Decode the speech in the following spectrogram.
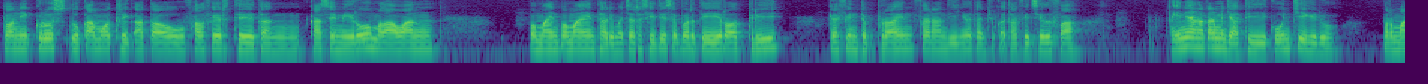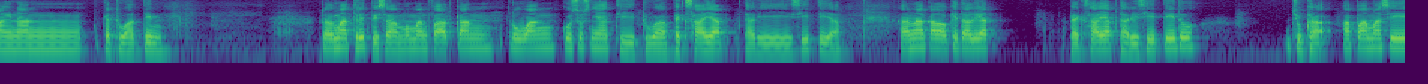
Toni Kroos, Luka Modric atau Valverde dan Casemiro melawan pemain-pemain dari Manchester City seperti Rodri, Kevin De Bruyne, Fernandinho dan juga David Silva. Ini yang akan menjadi kunci gitu permainan kedua tim. Real Madrid bisa memanfaatkan ruang khususnya di dua back sayap dari City ya. Karena kalau kita lihat back sayap dari City itu juga apa masih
